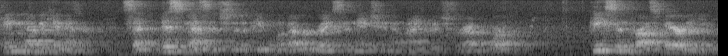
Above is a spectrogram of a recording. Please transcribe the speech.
4. King Nebuchadnezzar sent this message to the people of every race and nation and language throughout the world. Peace and prosperity.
